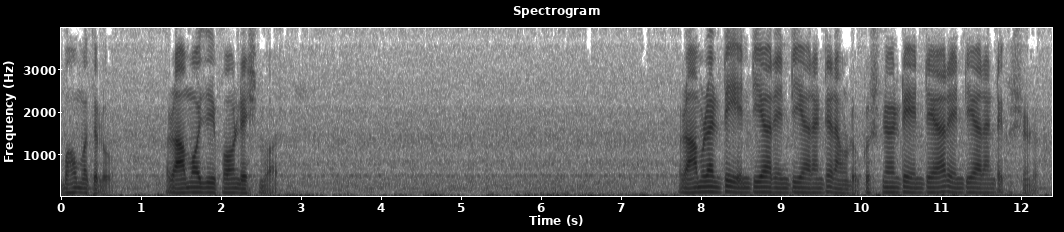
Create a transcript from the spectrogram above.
బహుమతులు. రామోజీ ఫౌండేషన్ వారు. రాముడు అంటే ఎన్టీఆర్ ఎన్టీఆర్ అంటే రాముడు. కృష్ణుడు అంటే ఎన్టీఆర్ ఎన్టీఆర్ అంటే కృష్ణుడు.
